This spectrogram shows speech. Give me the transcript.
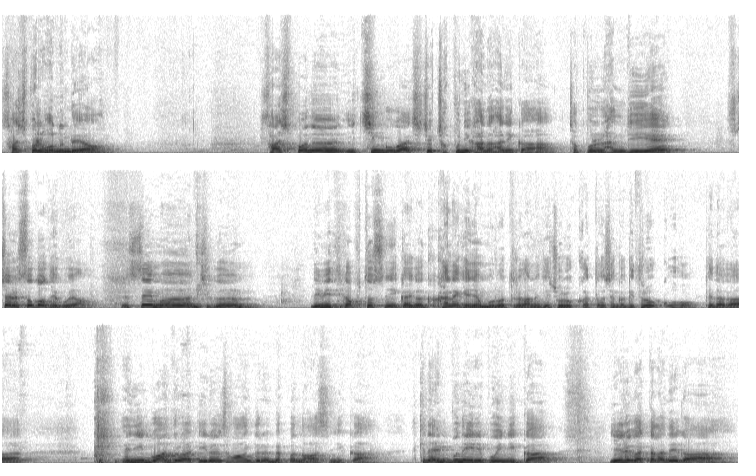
40번을 보는데요. 40번은 이 친구가 직접 적분이 가능하니까 적분을 한 뒤에 숫자를 써도 되고요. 쌤은 지금 리미트가 붙었으니까 이건 극한의 개념으로 들어가는 게 좋을 것 같다고 생각이 들었고 게다가 n이 무한 들어갈 때 이런 상황들은 몇 번 나왔으니까 특히나 n분의 1이 보이니까 얘를 갖다가 내가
